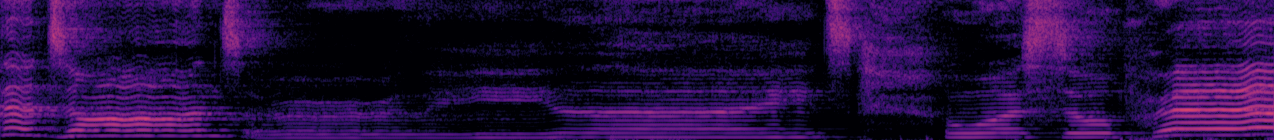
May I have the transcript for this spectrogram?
the dawn's early lights what so proudly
